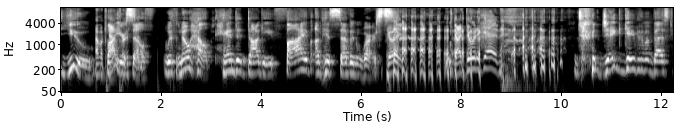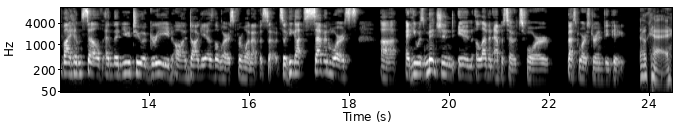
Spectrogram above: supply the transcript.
you I'm a by person. yourself with no help handed Doggy five of his seven worsts. Good. Gotta do it again. Jake gave him a best by himself, and then you two agreed on Doggy as the worst for one episode. So he got seven worsts, uh, and he was mentioned in 11 episodes for best worst or MVP. Okay.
